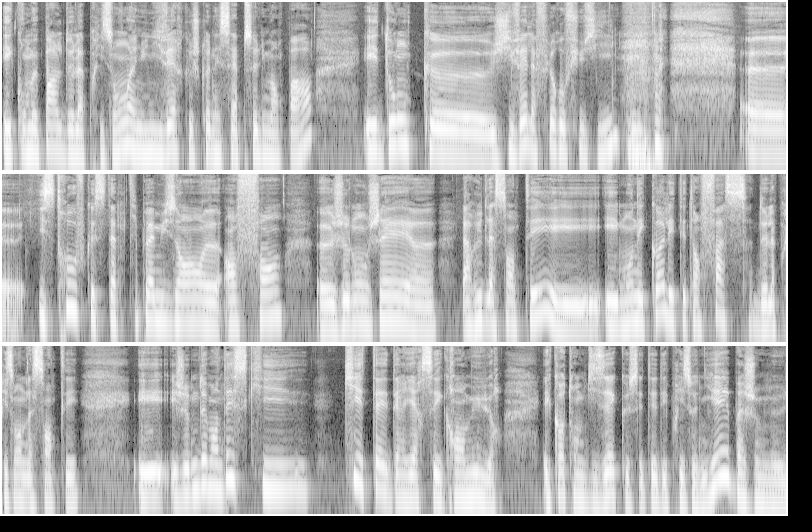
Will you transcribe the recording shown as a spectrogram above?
et qu'on me parle de la prison, un univers que je connaissais absolument pas. Et donc, euh, j'y vais la fleur au fusil. Euh, il se trouve que c'est un petit peu amusant. Euh, enfant, je longeais la rue de la Santé et, mon école était en face de la prison de la Santé. et je me demandais ce qui qui était derrière ces grands murs. Et quand on me disait que c'était des prisonniers, je, me,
